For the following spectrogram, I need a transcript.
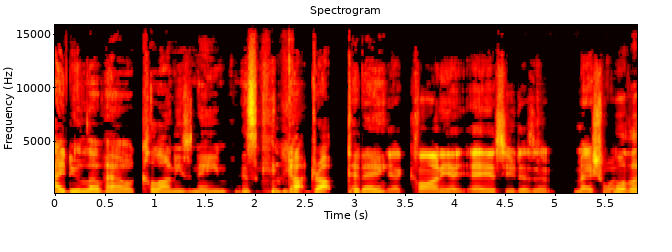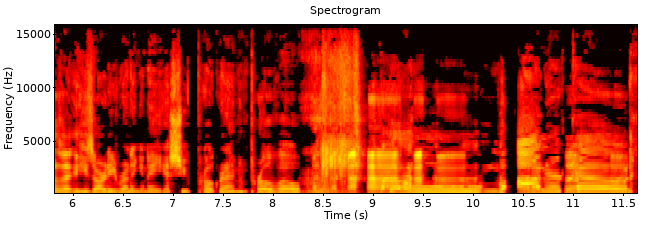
I do love how Kalani's name is got dropped today. Yeah, Kalani at ASU doesn't mesh well. Well, he's already running an ASU program in Provo. Boom! Honor code.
